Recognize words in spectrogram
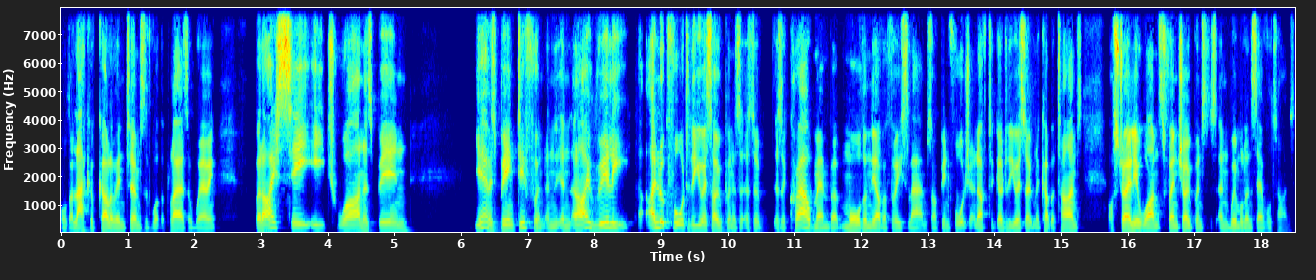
or the lack of color in terms of what the players are wearing but I see each one as being, yeah, as being different. And and I really I look forward to the US Open as a, as a as a crowd member more than the other three slams. I've been fortunate enough to go to the US Open a couple of times, Australia once, French Open and Wimbledon several times.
